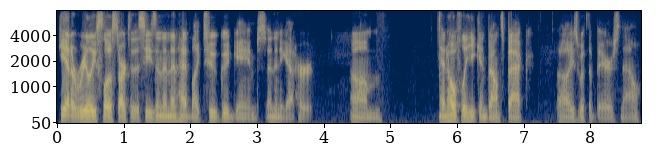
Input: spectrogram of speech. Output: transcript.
he had a really slow start to the season and then had like two good games and then he got hurt. Um, and hopefully he can bounce back. Uh, he's with the Bears now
